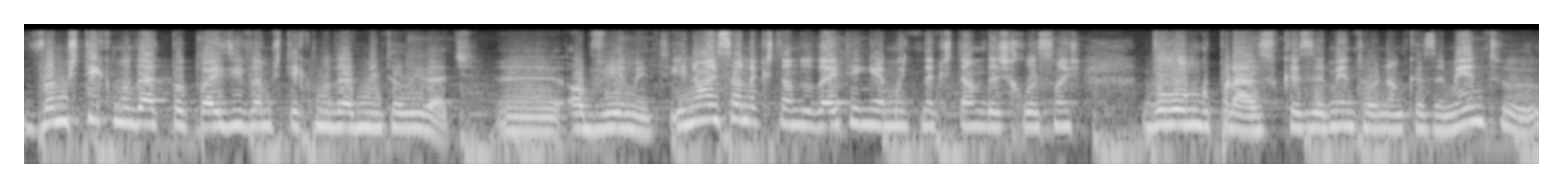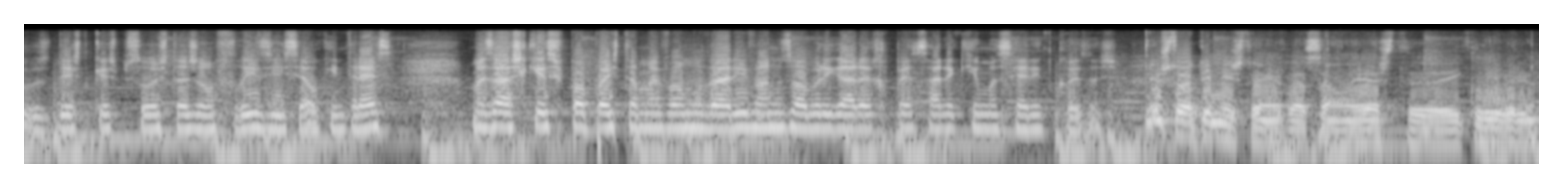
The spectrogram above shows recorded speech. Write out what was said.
vamos ter que mudar de papéis e vamos ter que mudar de mentalidades, eh, obviamente. E não é só na questão do dating, é muito na questão das relações de longo prazo, casamento ou não casamento, desde que as pessoas estejam felizes, isso é o que interessa. Mas acho que esses papéis também vão mudar e vão nos obrigar a repensar aqui uma série de coisas. Eu estou otimista em relação a este equilíbrio.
